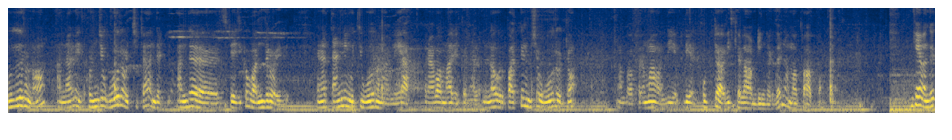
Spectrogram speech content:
உதிரணும் அதனால் இது கொஞ்சம் ஊற வச்சுட்டா அந்த அந்த ஸ்டேஜுக்கு வந்துடும் இது. ஏன்னா தண்ணி ஊற்றி ஊறணும் இல்லையா? ரவா மாதிரி இருக்கிறதுனால. நல்லா ஒரு பத்து நிமிஷம் ஊறட்டும். நம்ம அப்புறமா வந்து எப்படி புட்டு அவிக்கலாம் அப்படிங்கிறத நம்ம பார்ப்போம். இங்கே வந்து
